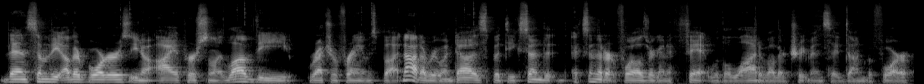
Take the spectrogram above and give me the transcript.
than some of the other borders. You know, I personally love the retro frames, but not everyone does. But the extended extended art foils are going to fit with a lot of other treatments they've done before.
